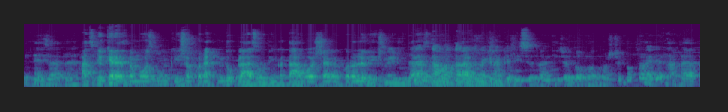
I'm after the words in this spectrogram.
Mit nézel te? Hát, hogyha keresztben mozgunk, és akkor nekünk duplázódik a távolság, akkor a lövésnél is De nem duplázódik. támadtál rá, de neki nem kell disadvantage-et dobnod most, csak dobtam egyet, hát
